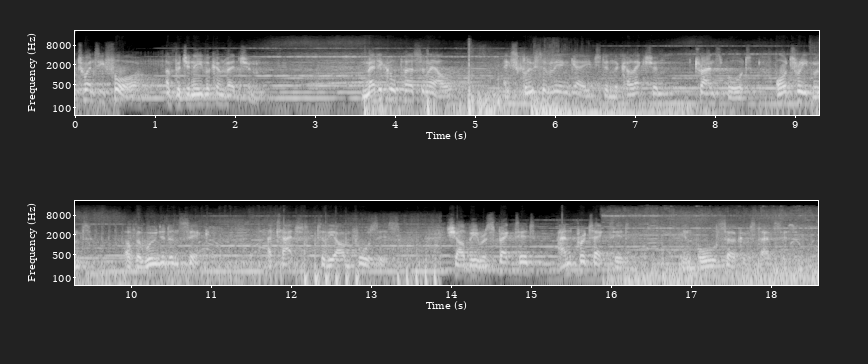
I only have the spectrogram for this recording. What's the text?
24 of the Geneva Convention. Medical personnel exclusively engaged in the collection, transport, or treatment of the wounded and sick attached to the armed forces shall be respected and protected in all circumstances.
